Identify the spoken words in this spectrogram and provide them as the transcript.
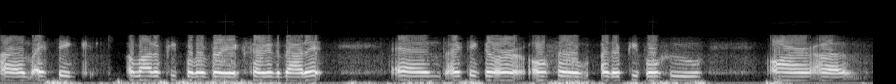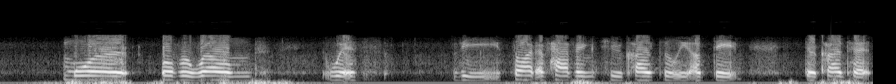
Um, I think a lot of people are very excited about it and I think there are also other people who are um, more overwhelmed with the thought of having to constantly update their content.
